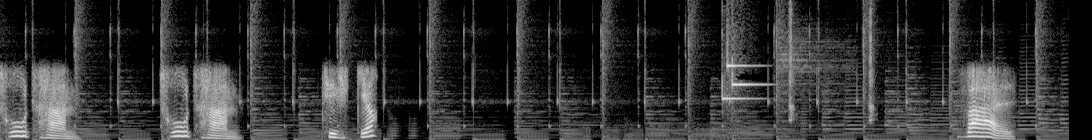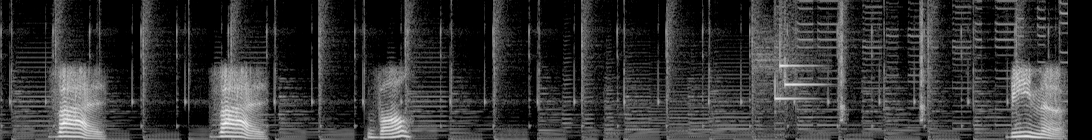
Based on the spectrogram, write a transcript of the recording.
Truthahn, Truthahn, Tyrkia, Wal, Wal, Wal, hval, Biene,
